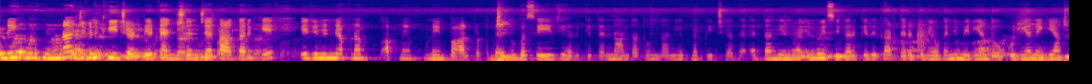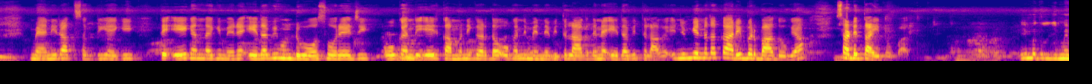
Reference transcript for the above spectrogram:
ਨਹੀਂ ਹੁਣ ਹੁਣ ਨਾ ਜਿਵੇਂ ਖੀ ਚੜਦੀ ਟੈਨਸ਼ਨ ਚ ਹੈ, ਤਾਂ ਕਰਕੇ ਇਹ ਜਿਵੇਂ ਨੇ ਆਪਣਾ ਆਪਣੇ ਆਪਣੇ ਵਾਲ ਪਟਦਾ ਇਹਨੂੰ ਬਸ ਇਹ ਜੀ ਹਰਕਤ ਹੈ ਨਹਾਉਂਦਾ ਧੋਂਦਾ ਨਹੀਂ ਆਪਣਾ ਪਿੱਛੇ ਦਾ ਇਦਾਂ ਦੀ ਇਹਨੂੰ ਇਹਨੂੰ ਇਸੇ ਕਰਕੇ ਇਹਦੇ ਘਰ ਦੇ ਰੱਖਣੇ ਉਹ ਕਹਿੰਦੀ ਮੇਰੀਆਂ ਦੋ ਕੁੜੀਆਂ ਨੇਗੀਆਂ ਮੈਂ ਨਹੀਂ ਰੱਖ ਸਕਦੀ ਹੈਗੀ। ਤੇ ਇਹ ਕਹਿੰਦਾ ਕਿ ਮੇਰਾ ਇਹਦਾ ਵੀ ਹੁਣ ਡਿਵੋਰਸ ਹੋ ਰਿਹਾ ਜੀ ਉਹ ਕਹਿੰਦੀ ਇਹ ਕੰਮ ਨਹੀਂ ਕਰਦਾ ਉਹ ਕਹਿੰਦੀ ਮੈਨੇ ਵੀ ਤਲਾਕ ਦੇਣਾ ਇਹਦਾ ਵੀ ਤਲਾਕ ਇਹ ਜਿਵੇਂ ਇਹਨਾਂ ਦਾ ਘਰ ਹੀ ਬਰਬਾਦ ਹੋ ਗਿਆ ਸਾਡੇ ਤਾਈ ਤੋਂ ਬਾਅਦ। ਇਹ ਮਤਲਬ ਜਿਵੇਂ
